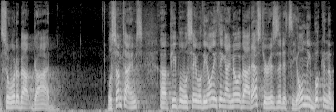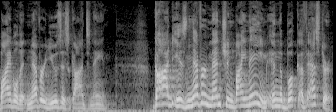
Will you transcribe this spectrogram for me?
So, what about God? Well, sometimes uh, people will say, well, the only thing I know about Esther is that it's the only book in the Bible that never uses God's name. God is never mentioned by name in the book of Esther.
